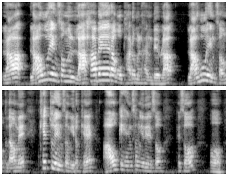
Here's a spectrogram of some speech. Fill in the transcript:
라, 라후 행성을 라하베라고 발음을 하는데 라, 라후 행성 그 다음에 케투 행성 이렇게 아홉 개 행성에 대해서 해서 어,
